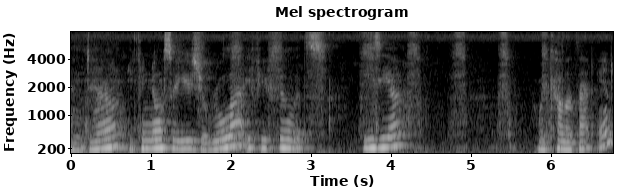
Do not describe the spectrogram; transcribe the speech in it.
and down. You can also use your ruler if you feel it's easier. We colour that in.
